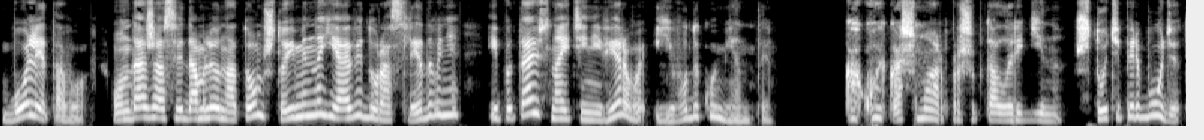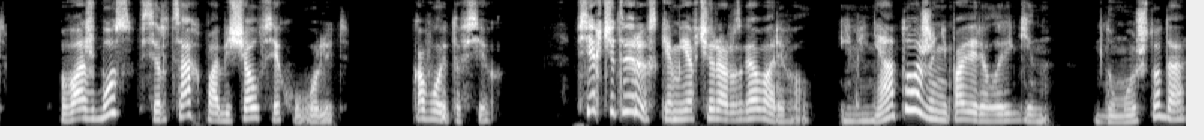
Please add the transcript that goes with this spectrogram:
Более того, он даже осведомлен о том, что именно я веду расследование и пытаюсь найти Неверова и его документы. «Какой кошмар!» – прошептала Регина. «Что теперь будет?» Ваш босс в сердцах пообещал всех уволить. Кого это всех? Всех четверых, с кем я вчера разговаривал. И меня тоже не поверила Регина. Думаю, что да.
